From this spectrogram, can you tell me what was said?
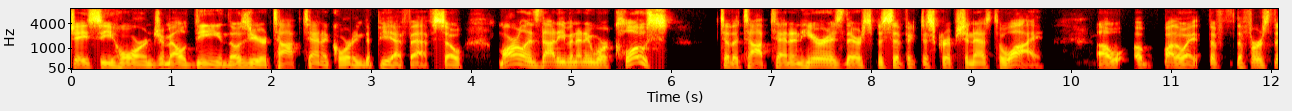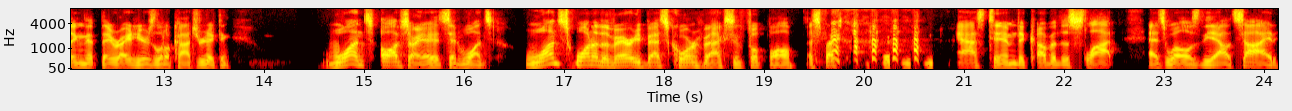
Jaycee Horn, Jamel Dean. Those are your top 10 according to PFF. So Marlon's not even anywhere close to the top 10. And here is their specific description as to why. Uh, uh, by the way, the, the first thing that they write here is a little contradicting. Once, oh, I'm sorry, I said once. Once one of the very best cornerbacks in football, especially asked him to cover the slot as well as the outside,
